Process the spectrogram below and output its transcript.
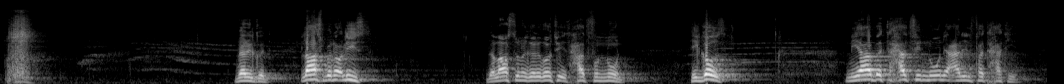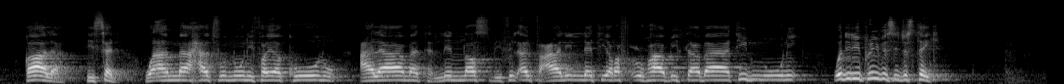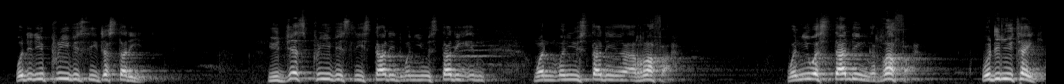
Very good. Last but not least, the last one we're going to go to is حذف النون. He goes, نيابة حذف النون عن الفتحة. قال, he said, وأما حذف النون فيكون علامة للنصب في الأفعال التي رفعها بثبات النون. What did you previously just take? What did you previously just study? You just previously studied when you were studying in when, when you were studying Rafa. When you were studying Rafa, what did you take?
